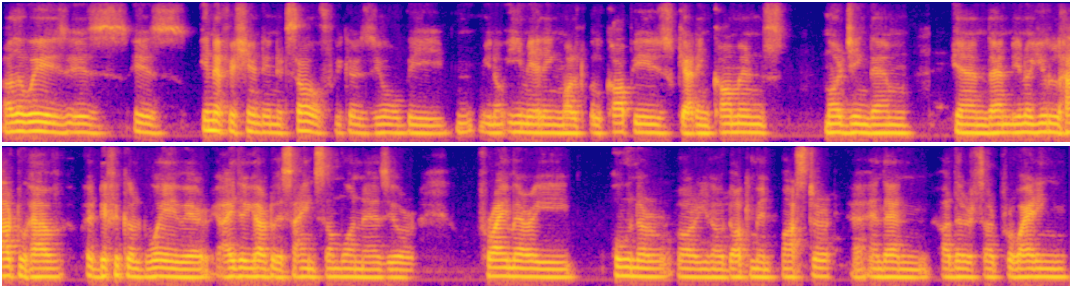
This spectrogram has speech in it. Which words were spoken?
other ways is is inefficient in itself because you'll be you know emailing multiple copies getting comments merging them and then you know you'll have to have a difficult way where either you have to assign someone as your primary owner or you know document master and then others are providing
